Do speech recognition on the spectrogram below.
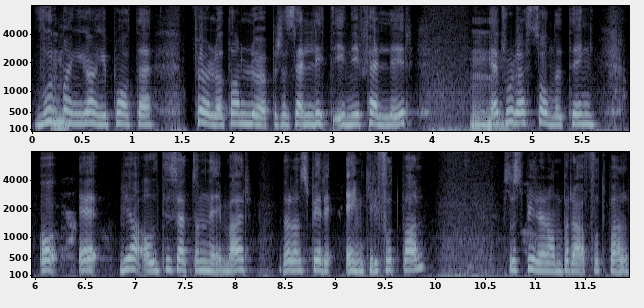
hvor mm. mange ganger på en måte føler at han løper seg selv litt inn i feller. Mm. Jeg tror det er sånne ting. Og eh, vi har alltid sagt om Neymar når han spiller enkel fotball, så spiller han bra fotball.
